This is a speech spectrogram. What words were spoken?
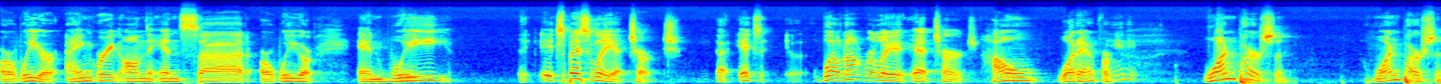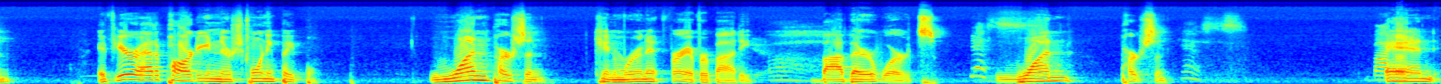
or we are angry on the inside, or we are, and we, especially at church, uh, ex, well, not really at church, home, whatever. Anyway, One person, one person, if you're at a party and there's 20 people, one person can ruin it for everybody by their words. yes. One person. Yes. By And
